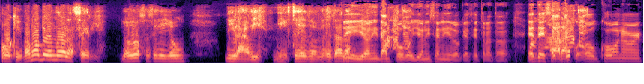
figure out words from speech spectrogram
Ok, vamos viendo la serie. Yo no sé si yo ni la vi, ni sé de lo que se trata. Sí, yo ni tampoco, yo ni sé ni de lo que se trata. Es de Sarah O'Connor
